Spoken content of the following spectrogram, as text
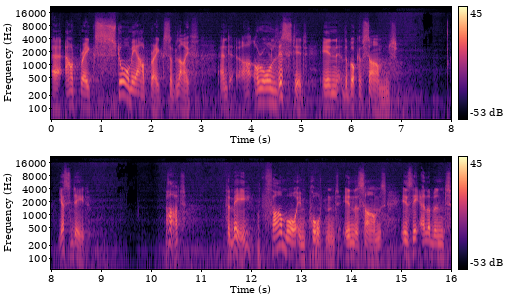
uh, outbreaks, stormy outbreaks of life, and are, are all listed in the book of Psalms. Yes, indeed. But for me, far more important in the Psalms is the element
